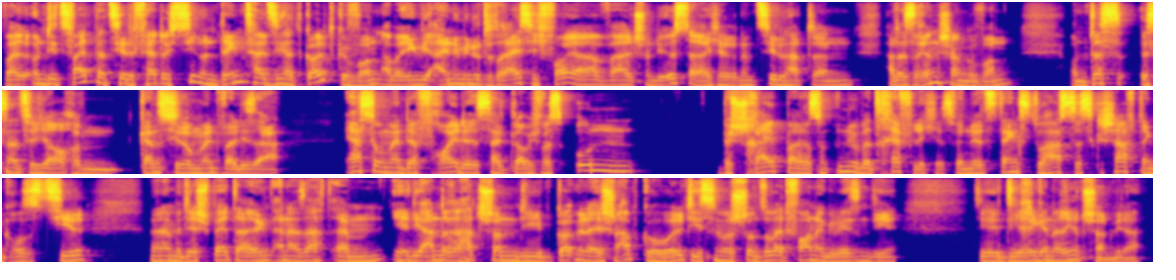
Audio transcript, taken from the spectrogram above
Weil, und die Zweitplatzierte fährt durchs Ziel und denkt halt, sie hat Gold gewonnen, aber irgendwie eine Minute 30 vorher war halt schon die Österreicherin im Ziel und hat dann, hat das Rennen schon gewonnen. Und das ist natürlich auch ein ganz schöner Moment, weil dieser erste Moment der Freude ist halt, glaube ich, was Unbeschreibbares und Unübertreffliches. Wenn du jetzt denkst, du hast es geschafft, dein großes Ziel, wenn dann mit dir später irgendeiner sagt, ähm, hier, die andere hat schon die Goldmedaille schon abgeholt, die ist nur schon so weit vorne gewesen, die, die, die regeneriert schon wieder.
